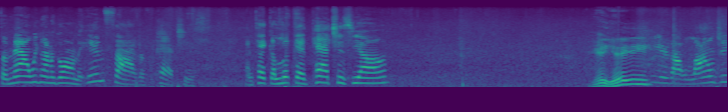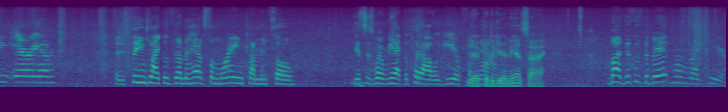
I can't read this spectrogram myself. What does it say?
So now we're gonna go on the inside of Patches and take a look at Patches, y'all. Yay, yay. Here's our lounging area. But it seems like it's gonna have some rain coming, so this is where we had to put our gear for Yeah, now. put the gear in the inside. But this is the bedroom right here.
